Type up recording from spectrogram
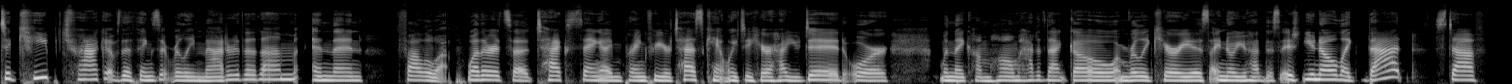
to keep track of the things that really matter to them, and then follow up, whether it's a text saying, I'm praying for your test, can't wait to hear how you did, or when they come home, how did that go? I'm really curious. I know you had this issue. You know, like that stuff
